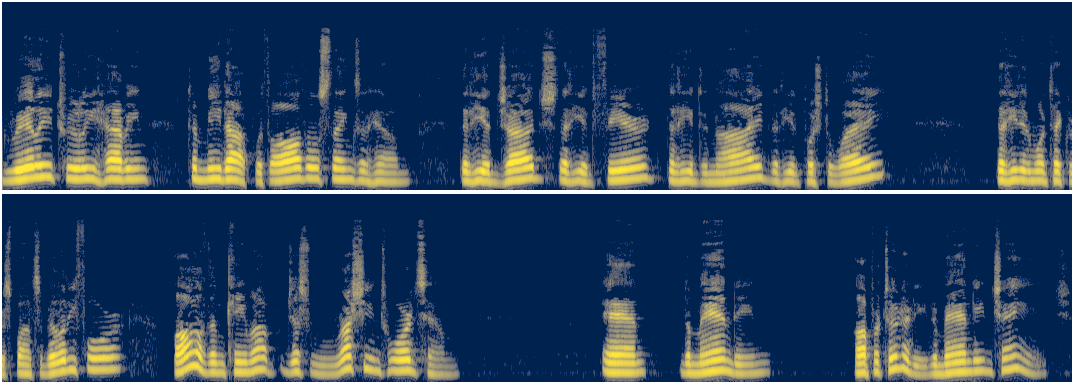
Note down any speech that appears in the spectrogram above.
really, truly having to meet up with all those things in him that he had judged, that he had feared, that he had denied, that he had pushed away, that he didn't want to take responsibility for. All of them came up just rushing towards him and demanding opportunity, demanding change.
